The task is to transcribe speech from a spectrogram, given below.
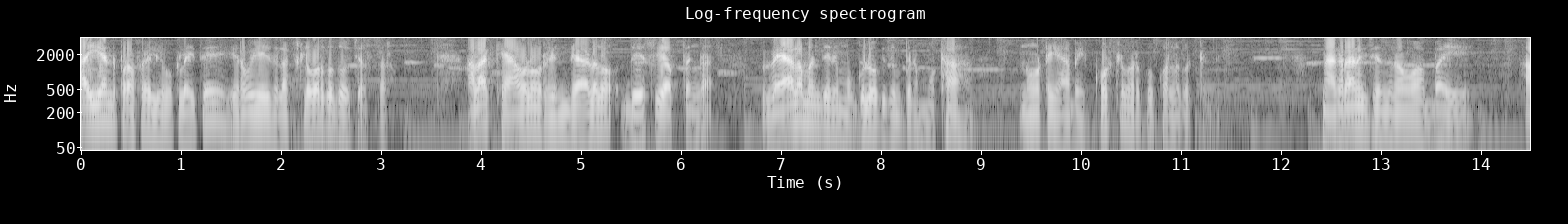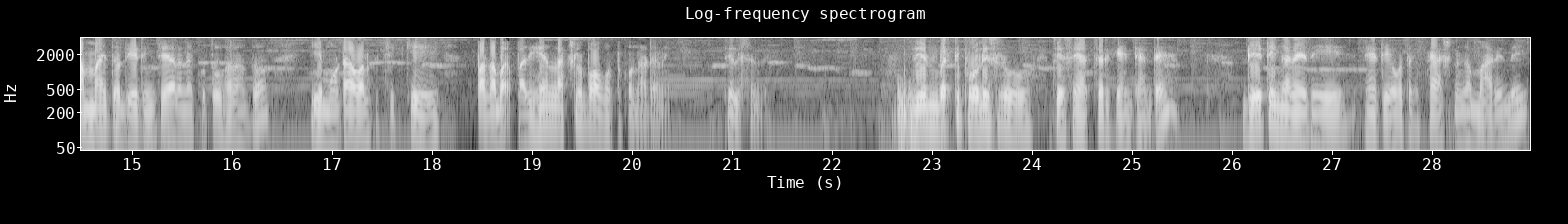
హై అండ్ ప్రొఫైల్ యువకులైతే ఇరవై ఐదు లక్షల వరకు దోచేస్తారు. అలా కేవలం రెండేళ్ళలో దేశవ్యాప్తంగా వేల మందిని ముగ్గులోకి దింపిన ముఠా నూట యాభై కోట్ల వరకు కొల్లగొట్టింది. నగరానికి చెందిన ఓ అబ్బాయి అమ్మాయితో డేటింగ్ చేయాలనే కుతూహలంతో ఈ ముఠా వాళ్ళకు చిక్కి పద పదిహేను లక్షలు పోగొట్టుకున్నాడని తెలిసింది. దీన్ని బట్టి పోలీసులు చేసే హెచ్చరిక ఏంటంటే డేటింగ్ అనేది నేటి యువతకు ఫ్యాషన్గా మారింది.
